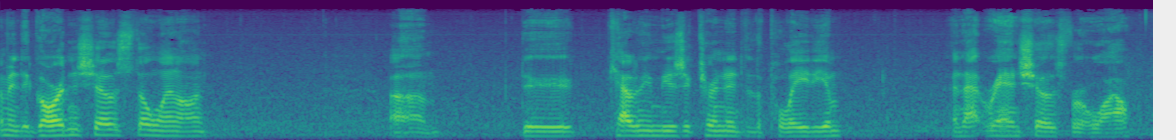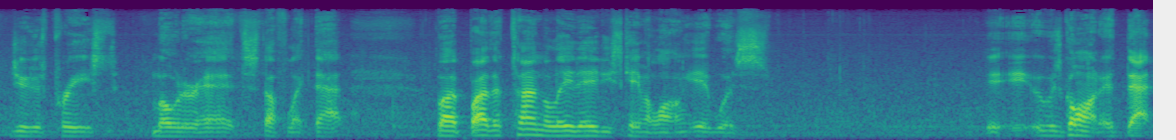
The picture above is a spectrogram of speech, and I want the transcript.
I mean, the garden shows still went on. Um, the Academy of Music turned into the Palladium, and that ran shows for a while. Judas Priest, Motorhead, stuff like that. But by the time the late '80s came along, it was it, it was gone. It, that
